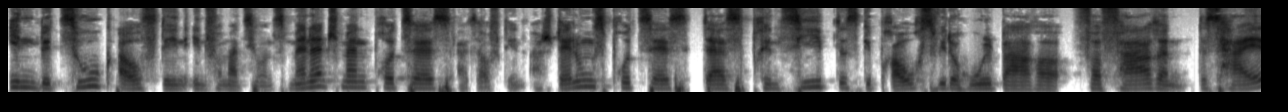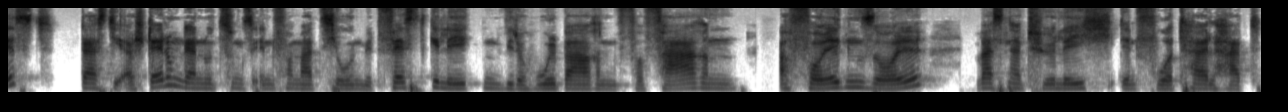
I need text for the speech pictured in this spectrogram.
in Bezug auf den Informationsmanagementprozess, also auf den Erstellungsprozess, das Prinzip des gebrauchswiederholbarer Verfahren. Das heißt, dass die Erstellung der Nutzungsinformation mit festgelegten, wiederholbaren Verfahren erfolgen soll, was natürlich den Vorteil hat,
